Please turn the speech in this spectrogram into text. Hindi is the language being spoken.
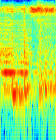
Let's.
